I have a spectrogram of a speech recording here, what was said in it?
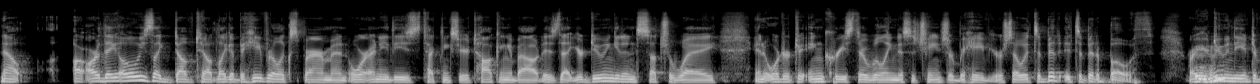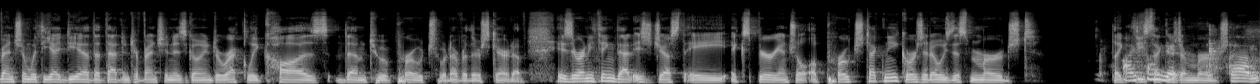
Now, are, are they always like dovetailed like a behavioral experiment or any of these techniques you're talking about is that you're doing it in such a way in order to increase their willingness to change their behavior? So it's a bit it's a bit of both right? Mm-hmm. you're doing the intervention with the idea that that intervention is going to directly cause them to approach whatever they're scared of. Is there anything that is just a experiential approach technique or is it always this merged like I these techniques it, are merged? um,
